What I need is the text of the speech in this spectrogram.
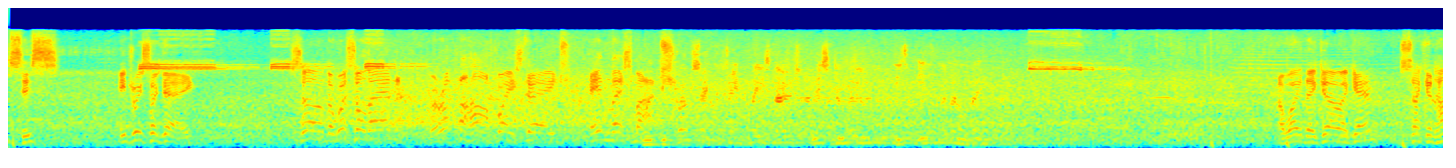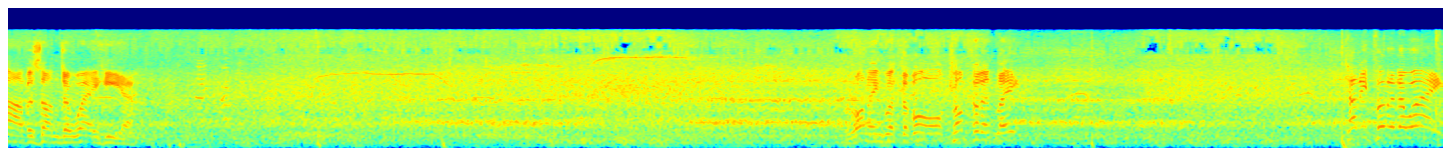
Ciss. Idrissa Gueye. So the whistle then. We're at the halfway stage in this Would match. the club secretary please note Mr. Moon is in the building. Away they go again. Second half is underway here. Running with the ball confidently. Can he put it away?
